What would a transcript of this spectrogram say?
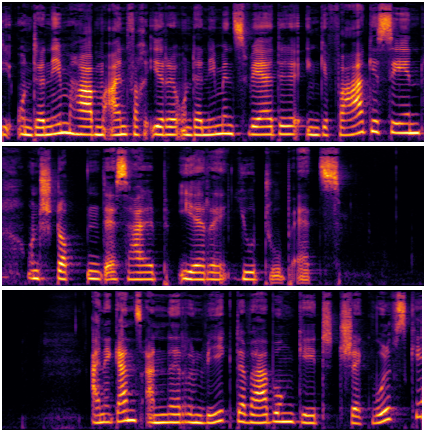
Die Unternehmen haben einfach ihre Unternehmenswerte in Gefahr gesehen und stoppten deshalb ihre YouTube-Ads. Einen ganz anderen Weg der Werbung geht Jack Wolfskin.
